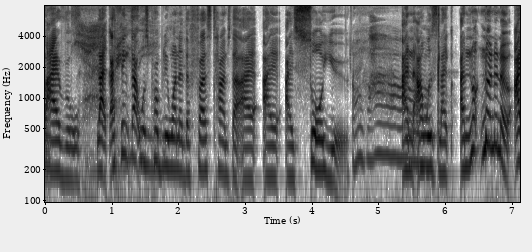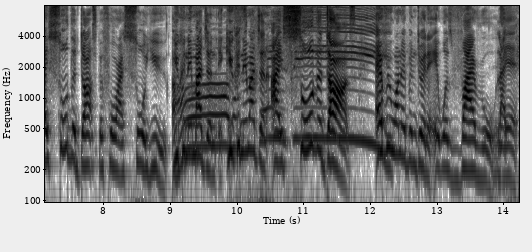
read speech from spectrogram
viral. like I think that was probably one of the first times that I I, I saw you. oh wow! And I was like, and not no no no. I saw the dance before I saw you. You can imagine. Oh, You can imagine. I saw the dance. Everyone had been doing it. It was viral. Like Lit.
